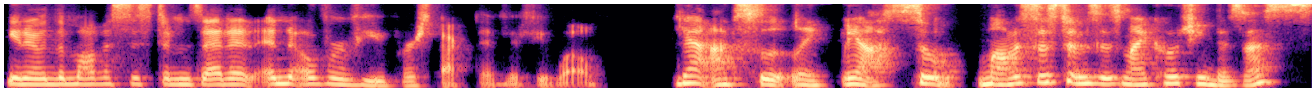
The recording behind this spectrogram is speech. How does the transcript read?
you know, the Mama Systems at an overview perspective, if you will. Yeah, absolutely. Yeah. So Mama Systems is my coaching business,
